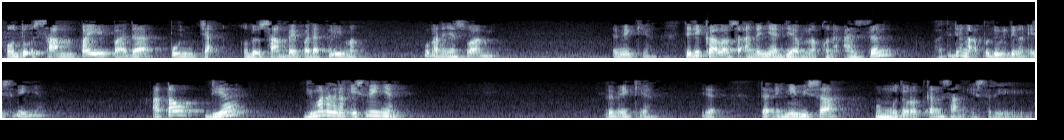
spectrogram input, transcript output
untuk sampai pada puncak, untuk sampai pada klimak, bukan hanya suami. Demikian. Jadi kalau seandainya dia melakukan azal, berarti dia nggak peduli dengan istrinya. Atau dia gimana dengan istrinya? Demikian. Ya. Dan ini bisa memudaratkan sang istri.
